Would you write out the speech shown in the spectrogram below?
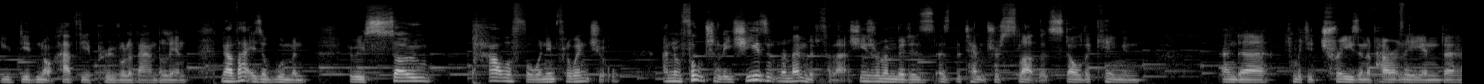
you did not have the approval of Anne Boleyn. Now, that is a woman who is so powerful and influential, and unfortunately, she isn't remembered for that. She's remembered as, as the temptress slut that stole the king and and uh, committed treason apparently and uh,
